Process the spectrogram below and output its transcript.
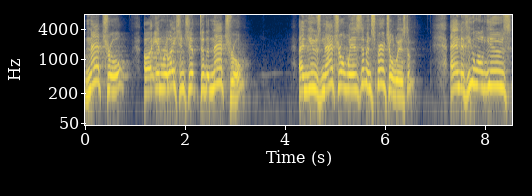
natural uh, in relationship to the natural and use natural wisdom and spiritual wisdom, and if you will use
